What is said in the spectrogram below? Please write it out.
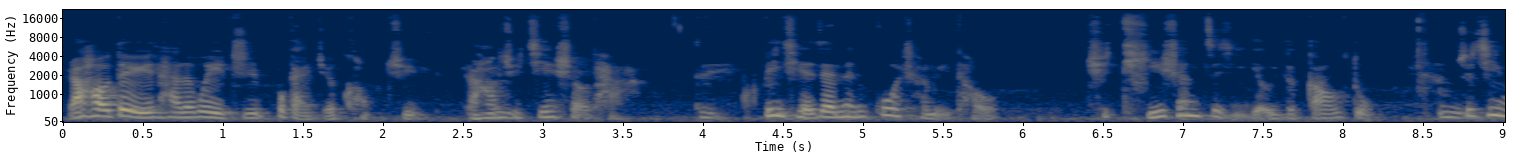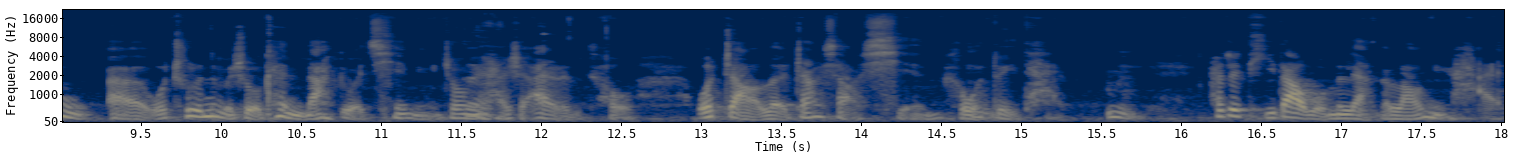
然后对于他的未知不感觉恐惧，然后去接受它。对，并且在那个过程里头，去提升自己有一个高度。嗯最近呃，我出了那本书，我看你拿给我签名，终于还是爱了里头，我找了张小娴和我对谈，嗯，他就提到我们两个老女孩，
